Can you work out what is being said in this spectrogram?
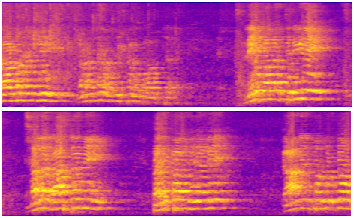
రావడం అనేది మనందరం అదృష్టంగా భావించాలి. రేపు మళ్ళా తిరిగి మళ్ళా రాష్ట్రాన్ని పరిపాలన చేయాలి. కాంగ్రెస్ ప్రభుత్వం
